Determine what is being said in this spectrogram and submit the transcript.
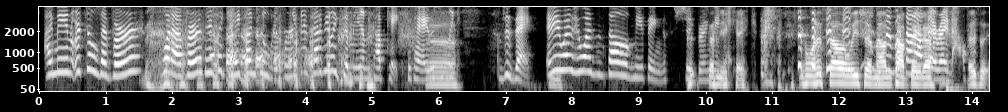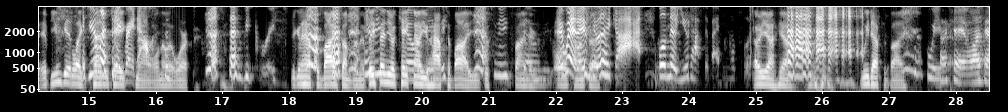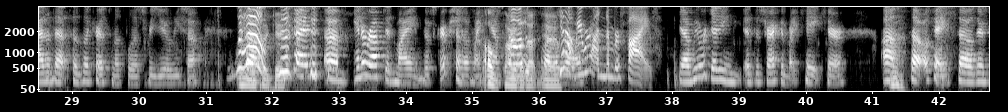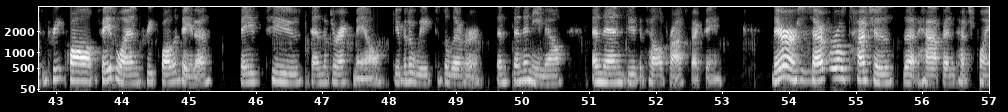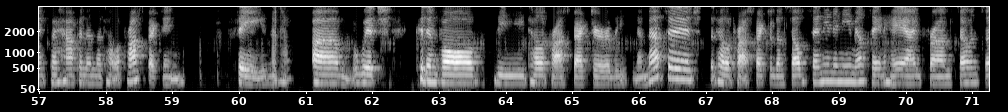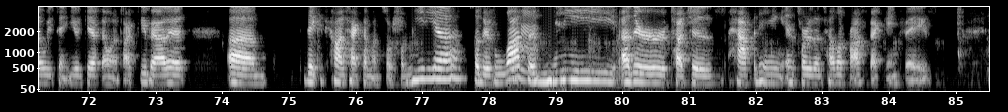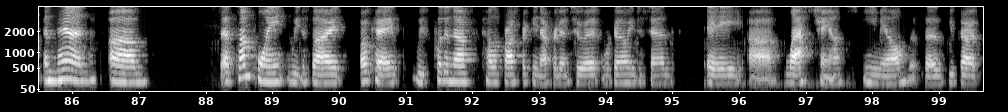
I mean, or deliver whatever. There's like cake on delivery. There's got to be like demand cupcakes. Okay, there's just Uh, like I'm just saying. Anyone who wants to sell me things should bring Send me, me cake. a cake. if you want to sell Alicia Just Mountaintop put that out data, there right now. there's a, if you get like If you're ten listening cakes right now, now. we'll know it worked. That'd be great. You're gonna have to buy something. If they send you a cake so now, you have to buy. You just signed so a amazing. I would. I'd be like, ah. Well, no, you'd have to buy. Hopefully. Oh yeah, yeah. We'd have to buy. we okay, well, I've added that to the Christmas list for you, Alicia. Woohoo! Okay. You guys um, interrupted my description of my Oh, campaign. sorry about that. Yeah, Yeah, we were on number five. Yeah, we were getting uh, distracted by cake here. Um, so okay, so there's the pre-qual phase one, pre-qual the data. Phase two, send the direct mail, give it a week to deliver, then send an email, and then do the teleprospecting. There are Mhm. several touches that happen, touch points that happen in the teleprospecting phase, um, which could involve the teleprospector leaving a message, the teleprospector themselves sending an email saying, Hey, I'm from so and so. We sent you a gift. I want to talk to you about it. Um, they could contact them on social media. So there's lots of many other touches happening in sort of the teleprospecting phase. And then um, s- at some point, we decide, okay, we've put enough teleprospecting effort into it. We're going to send a uh, last chance email that says you've got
